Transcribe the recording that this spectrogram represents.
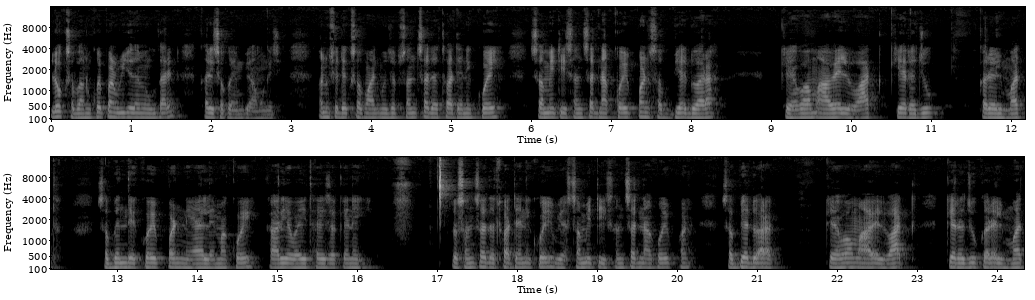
લોકસભાનું કોઈ પણ વીડિયો તમે ઉતારીને કરી શકો એમ કહેવા માંગે છે. અનુચ્છેદ એકસો પાંચ મુજબ સંસદ અથવા તેની કોઈ સમિતિ સંસદના કોઈ પણ સભ્ય દ્વારા કહેવામાં આવેલ વાત કે રજૂ કરેલ મત સંબંધે કોઈ પણ ન્યાયાલયમાં કોઈ કાર્યવાહી થઈ શકે નહીં. તો સંસદ અથવા તેની કોઈ સમિતિ, સંસદના કોઈ પણ સભ્ય દ્વારા કહેવામાં આવેલ વાત કે રજૂ કરેલ મત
